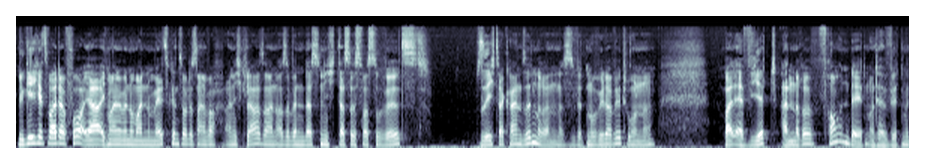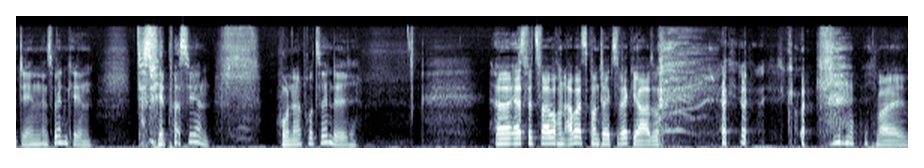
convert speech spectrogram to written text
Wie gehe ich jetzt weiter vor? Ja, ich meine, wenn du meine Mails kennst, sollte es einfach eigentlich klar sein. Also wenn das nicht das ist, was du willst, sehe ich da keinen Sinn drin. Es wird nur wieder wehtun, ne? Weil er wird andere Frauen daten und er wird mit denen ins Bett gehen. Das wird passieren. Hundertprozentig. Äh, erst für zwei Wochen Arbeitskontext weg, ja, also ich meine,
